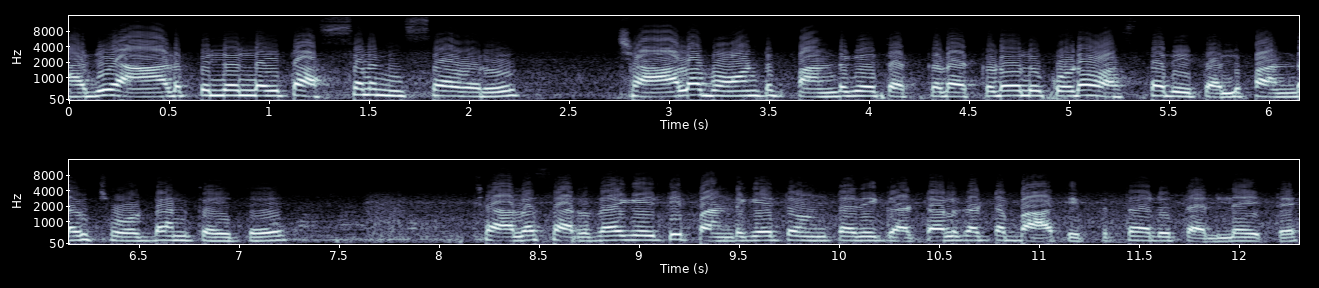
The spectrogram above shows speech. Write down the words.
అది ఆడపిల్లలు అయితే అస్సలు మిస్ అవ్వరు. చాలా బాగుంటుంది పండుగ అయితే. ఎక్కడెక్కడోళ్ళు కూడా వస్తారు ఈ తల్లి పండుగ చూడడానికి అయితే చాలా సరదాగా అయితే ఈ పండుగ అయితే ఉంటుంది. గట్టాలు గట్ట బాగా తిప్పుతారు తల్లి అయితే.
